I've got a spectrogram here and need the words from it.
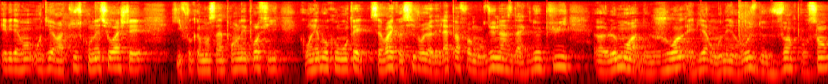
évidemment, on dira tous qu'on est suracheté, qu'il faut commencer à prendre les profits, qu'on est beaucoup monté. C'est vrai que si vous regardez la performance du Nasdaq depuis euh, le mois de juin, eh bien, on est en hausse de 20%.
